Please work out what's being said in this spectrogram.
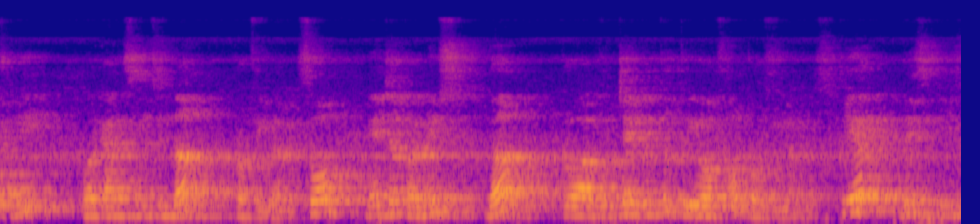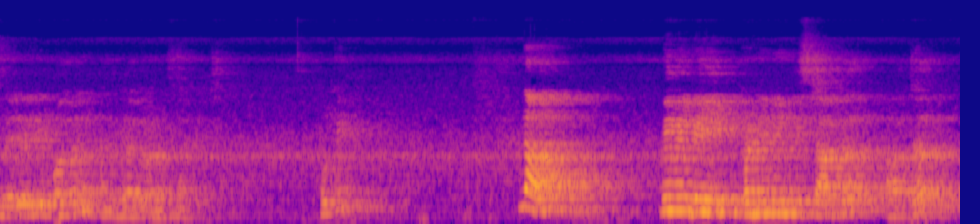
of the organisms in the trophic level. So nature permits the food chain into three or four trophic levels. Clear? This is very very important and we have to understand it. Okay? Now we will be continuing this chapter after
